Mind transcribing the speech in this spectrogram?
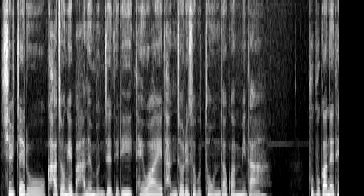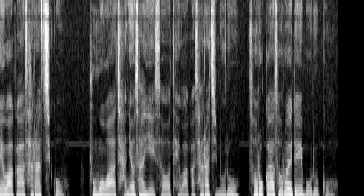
실제로 가정의 많은 문제들이 대화의 단절에서부터 온다고 합니다. 부부간의 대화가 사라지고 부모와 자녀 사이에서 대화가 사라지므로 서로가 서로에 대해 모르고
